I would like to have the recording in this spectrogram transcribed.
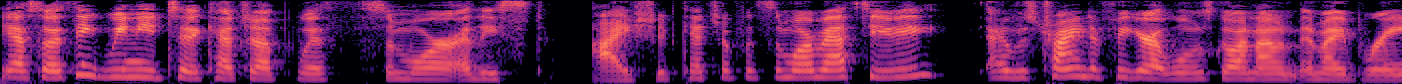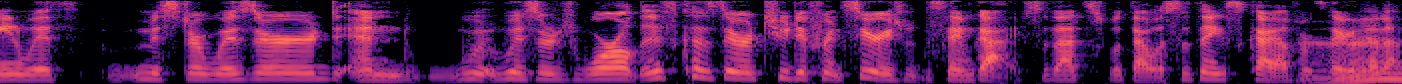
Yeah, so I think we need to catch up with some more, at least I should catch up with some more math TV. I was trying to figure out what was going on in my brain with Mr. Wizard and w- Wizard's World. And it's because there are two different series with the same guy. So that's what that was. So thanks, Kyle, for clearing that up.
